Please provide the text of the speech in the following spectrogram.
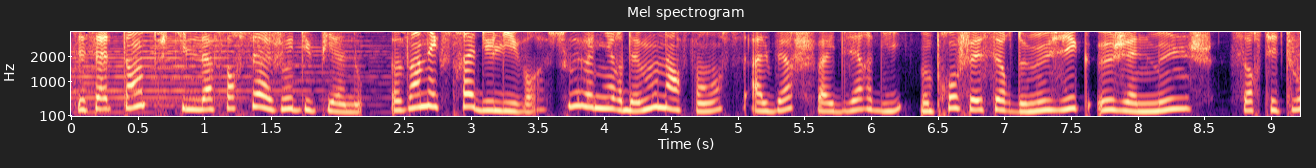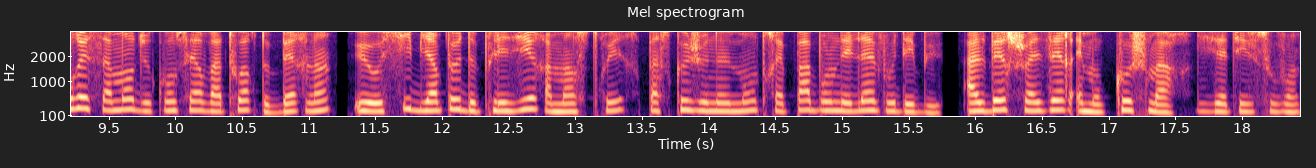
C'est sa tante qui l'a forcé à jouer du piano. Dans un extrait du livre Souvenirs de mon enfance, Albert Schweitzer dit Mon professeur de musique, Eugène Munch, sorti tout récemment du conservatoire de Berlin, eut aussi bien peu de plaisir à m'instruire parce que je ne montrais pas bon élève au début. Albert Schweitzer est mon cauchemar, disait-il souvent.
